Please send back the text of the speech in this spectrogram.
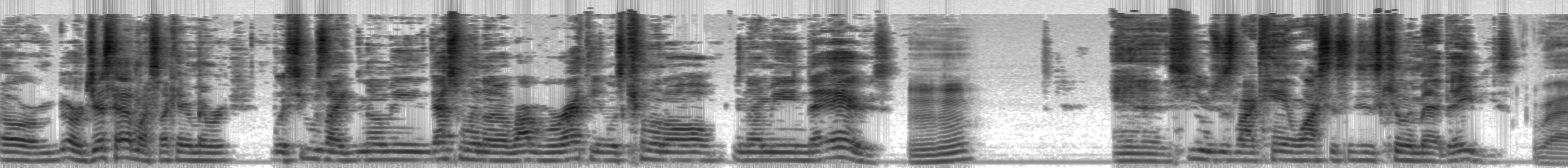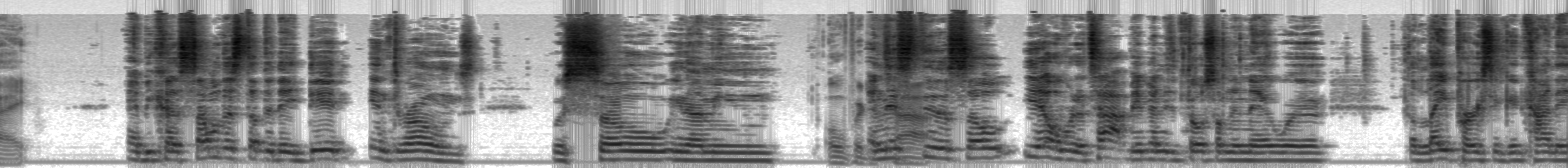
or or just had my son, I can't remember. But she was like, you know what I mean? That's when uh, Robert Baratheon was killing all, you know what I mean, the heirs. hmm And she was just like, can't watch this and just killing mad babies. Right. And because some of the stuff that they did in Thrones was so, you know what I mean, Over the and it's still so, yeah, over the top. Maybe I need to throw something in there where the layperson can kind of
